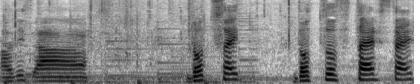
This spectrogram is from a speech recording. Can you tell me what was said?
あ、です、あ。どっちさい。どっちスタイル、スタイル。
